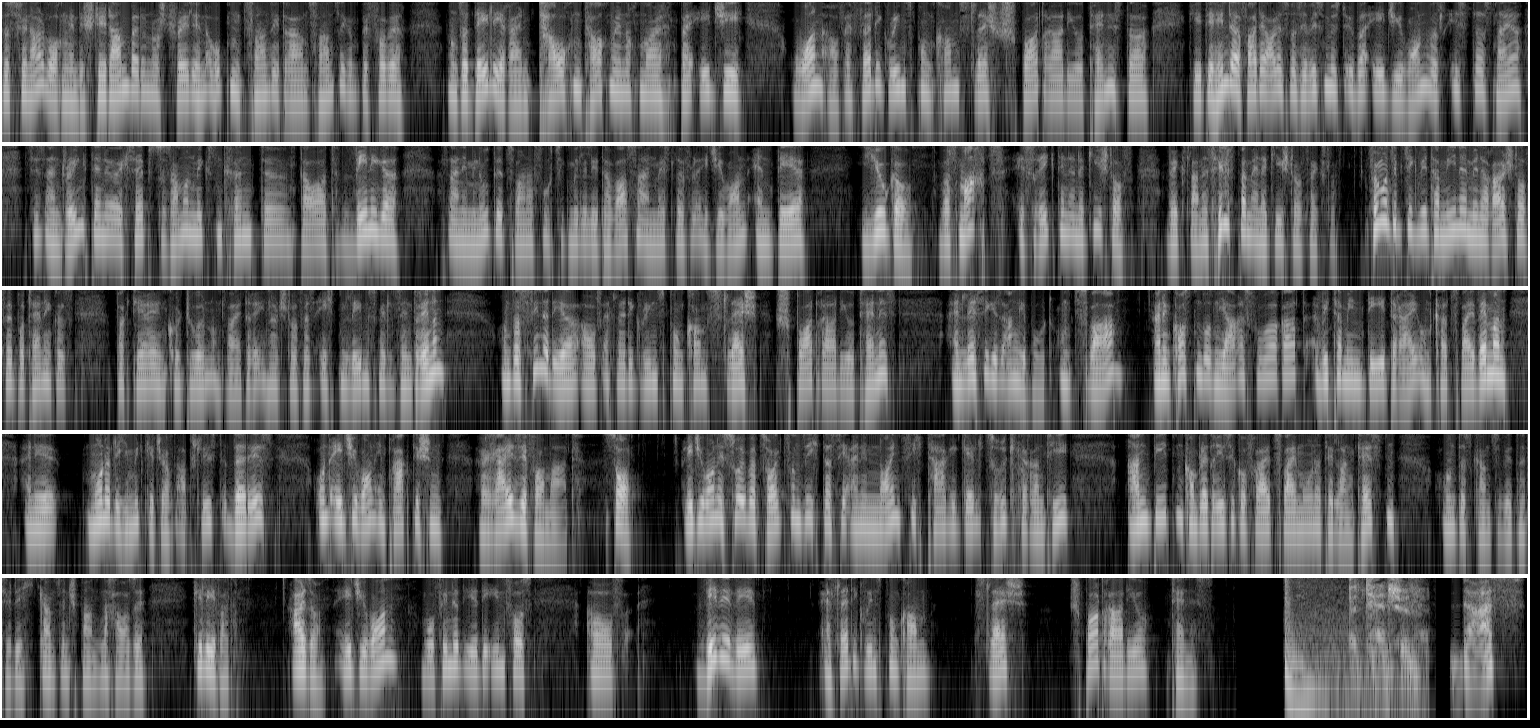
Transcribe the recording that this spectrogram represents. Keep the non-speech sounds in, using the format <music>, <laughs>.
Das Finalwochenende steht an bei den Australian Open 2023 und bevor wir in unser Daily reintauchen, tauchen wir nochmal bei AG1 auf. athleticgreens.com slash sportradio tennis. Da geht ihr hin, da erfahrt ihr alles, was ihr wissen müsst über AG1. Was ist das? Naja, es ist ein Drink, den ihr euch selbst zusammenmixen könnt. Äh, dauert weniger als eine Minute, 250 Milliliter Wasser, ein Messlöffel AG1 and there you go. Was macht's? Es regt den Energiestoffwechsel an. Es hilft beim Energiestoffwechsel. 75 Vitamine, Mineralstoffe, Botanicals, Bakterien, Kulturen und weitere Inhaltsstoffe aus echten Lebensmitteln sind drinnen. Und was findet ihr auf athleticgreens.com slash sportradiotennis? Ein lässiges Angebot. Und zwar einen kostenlosen Jahresvorrat Vitamin D3 und K2, wenn man eine monatliche Mitgliedschaft abschließt, that is, und AG1 im praktischen Reiseformat. So, AG1 ist so überzeugt von sich, dass sie eine 90-Tage-Geld-Zurück-Garantie anbieten, komplett risikofrei zwei Monate lang testen und das Ganze wird natürlich ganz entspannt nach Hause geliefert. Also, AG1, wo findet ihr die Infos? Auf www.athleticgreens.com slash Sportradio Tennis. Attention. Das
